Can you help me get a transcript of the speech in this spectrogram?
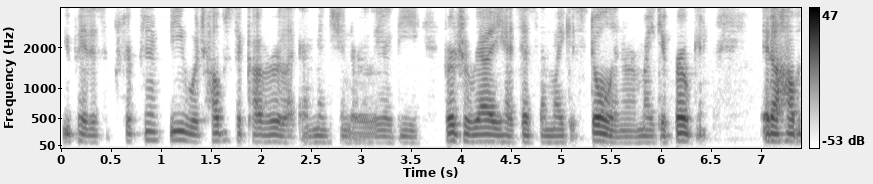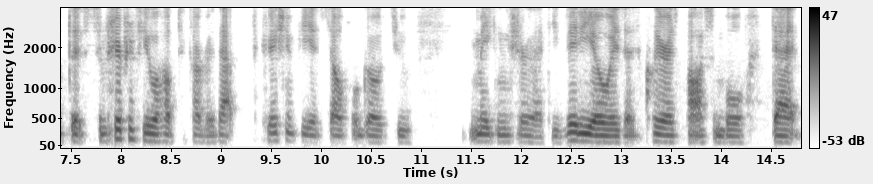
you pay the subscription fee, which helps to cover, like I mentioned earlier, the virtual reality headsets that might get stolen or might get broken. It'll help, the subscription fee will help to cover that. The creation fee itself will go to making sure that the video is as clear as possible, that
